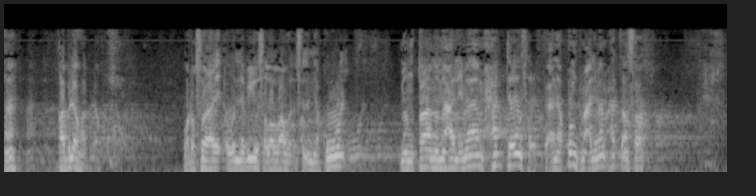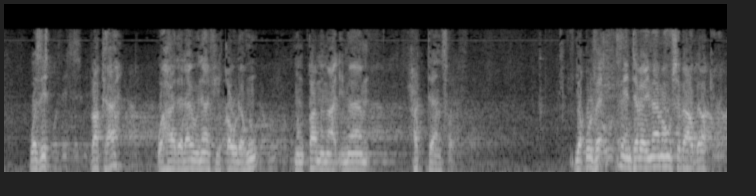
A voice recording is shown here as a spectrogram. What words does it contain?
ها قبله. والرسول والنبي صلى الله عليه وسلم يقول من قام مع الإمام حتى ينصرف فأنا قمت مع الإمام حتى انصرف. وزدت ركعة وهذا لا ينافي قوله من قام مع الإمام حتى ينصرف يقول فإن تبع إمامه شبعه بركعة.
